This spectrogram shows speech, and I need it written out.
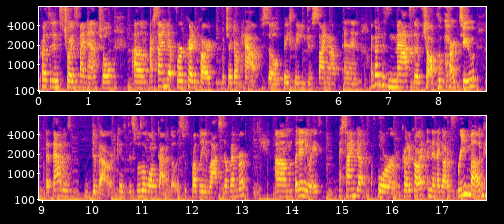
President's Choice Financial. Um, I signed up for a credit card, which I don't have. So basically you just sign up and I got this massive chocolate bar too, but that was devoured because this was a long time ago. This was probably last November. Um, but anyways, I signed up for a credit card and then I got a free mug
